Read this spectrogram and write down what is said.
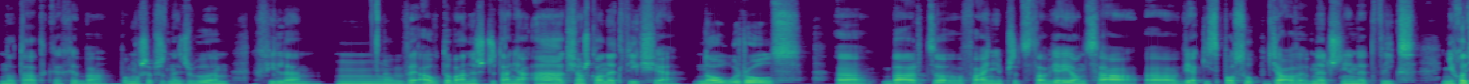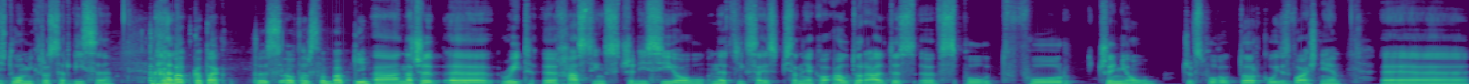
notatkę chyba, bo muszę przyznać, że byłem chwilę mm, wyautowany z czytania. A, książka o Netflixie, No Rules. E, Bardzo fajnie przedstawiająca, e, w jaki sposób działa wewnętrznie Netflix. Nie chodzi tu o mikroserwisy, Taka babka, tak? To jest autorstwo babki. A, znaczy, e, Reed e, Hastings, czyli CEO Netflixa, jest wpisany jako autor, ale to jest e, współtwórczynią, czy współautorką jest właśnie e, e,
